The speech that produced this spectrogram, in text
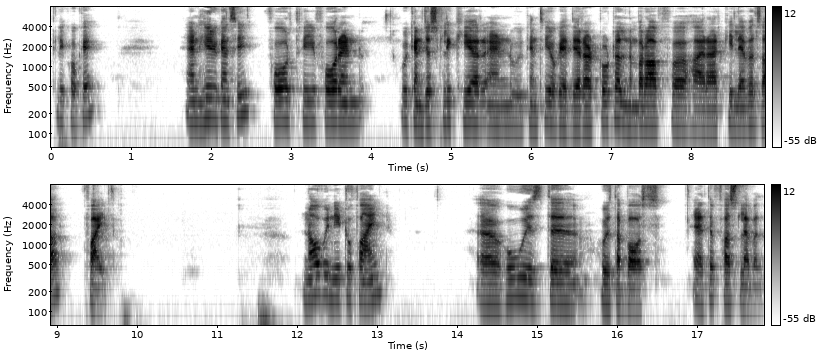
Click ok and here you can see 4 3 4 and we can just click here and we can see okay there are total number of uh, hierarchy levels are 5 now we need to find uh, who is the who is the boss at the first level.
